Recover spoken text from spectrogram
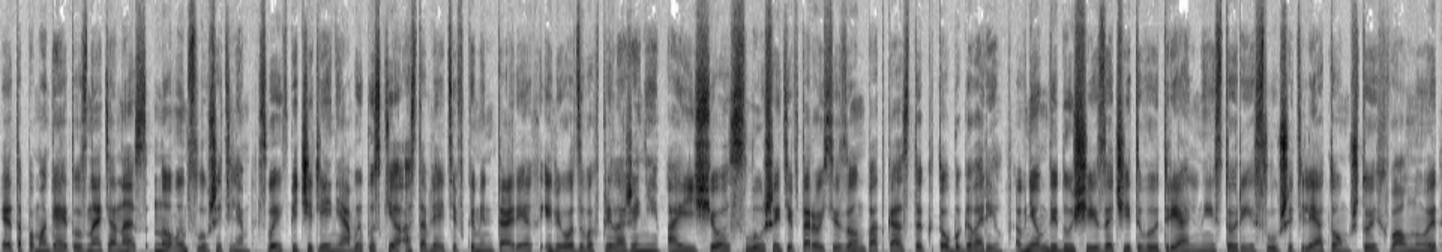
Это помогает узнать о нас новым слушателям. Свои впечатления о выпуске оставляйте в комментариях или отзывах в приложении. А еще слушайте второй сезон подкаста «Кто бы говорил». В нем ведущие зачитывают реальные истории слушателей о том, что их волнует,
